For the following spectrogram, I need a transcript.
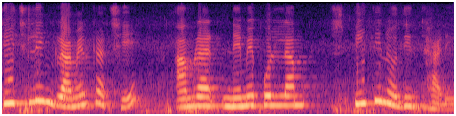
সিচলিং গ্রামের কাছে আমরা নেমে পড়লাম স্পিতি নদীর ধারে।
